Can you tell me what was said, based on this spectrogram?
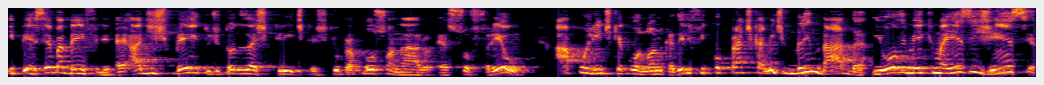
e perceba bem, Felipe, é, a despeito de todas as críticas que o próprio Bolsonaro é, sofreu, a política econômica dele ficou praticamente blindada e houve meio que uma exigência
